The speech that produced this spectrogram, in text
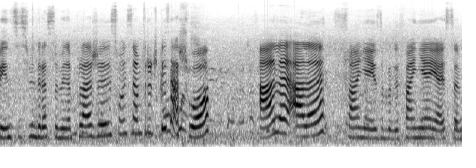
Więc jesteśmy teraz sobie na plaży. Słońce nam troszeczkę zaszło, ale, ale fajnie, jest naprawdę fajnie. Ja jestem,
